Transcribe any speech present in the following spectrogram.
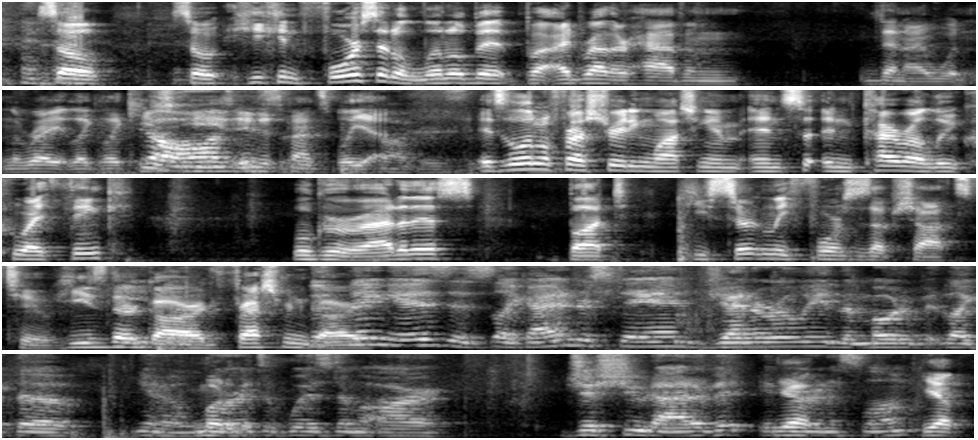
So so he can force it a little bit, but I'd rather have him than I wouldn't. Right? Like like he's, No, he's indispensable. Yeah. Obviously. It's a little frustrating watching him, and and Kyrell Luc, who I think will grow out of this, but he certainly forces up shots too. He's their He guard, does. freshman The guard. The thing is, is like I understand generally the motive, like the you know Motiv- words of wisdom are just shoot out of it if Yep. you're in a slump. Yep.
